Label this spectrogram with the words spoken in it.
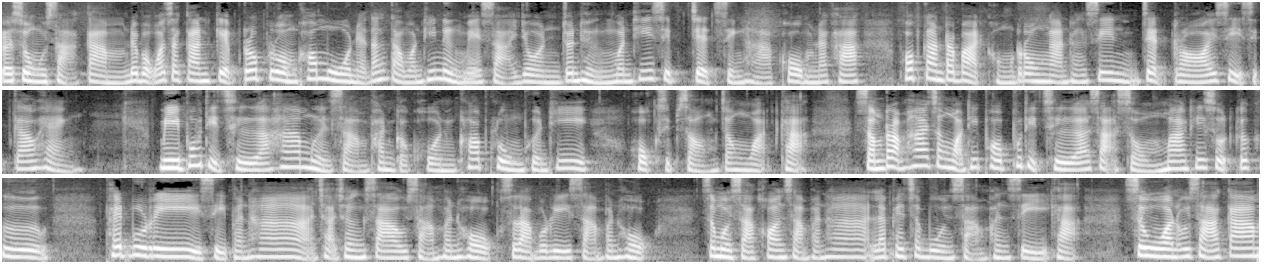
กระทรวงอุตสาหกรรมได้บอกว่าจากการเก็บรวบรวมข้อมูลเนี่ยตั้งแต่วันที่ 1 เมษายน จนถึงวันที่ 17 สิงหาคมนะคะ พบการระบาดของโรงงานทั้งสิ้น 749 แห่ง มีผู้ติดเชื้อ 53,000 กว่าคน ครอบคลุมพื้นที่ 62 จังหวัดค่ะสำหรับ 5 จังหวัดที่พบผู้ติดเชื้อสะสมมากที่สุดก็คือ เพชรบุรี4,500ฉะเชิงเซา3,600สระบุรี3,600สมุทรสาคร3,500และเพชรบูรณ์3,400ค่ะ ส่วนอุตสาหกรรม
